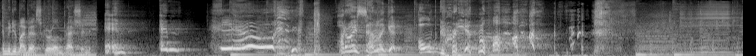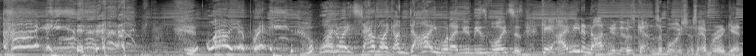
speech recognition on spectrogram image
Let me do my best girl impression. Um, um, hello? Why do I sound like an old grandma? Hi. wow, you're pretty. Why do I sound like I'm dying when I do these voices? Okay, I need to not do those kinds of voices ever again.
